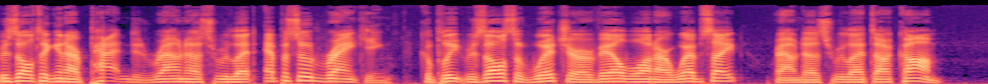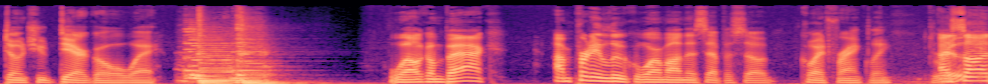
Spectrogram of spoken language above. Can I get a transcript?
resulting in our patented Roundhouse Roulette episode ranking, complete results of which are available on our website, roundhouseroulette.com. Don't you dare go away. Welcome back. I'm pretty lukewarm on this episode, quite frankly. Really? I saw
